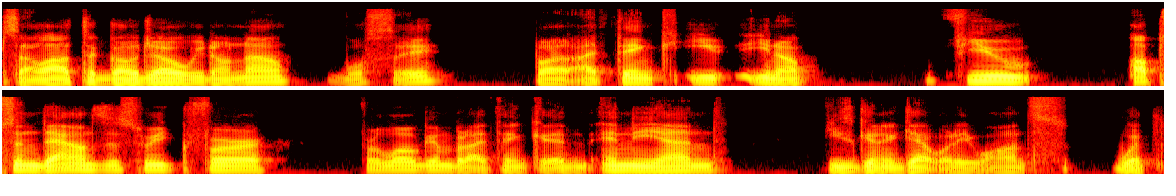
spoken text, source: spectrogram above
sell out to Gojo. We don't know. We'll see. But I think, you, you know, few ups and downs this week for for Logan, but I think in, in the end, he's going to get what he wants with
